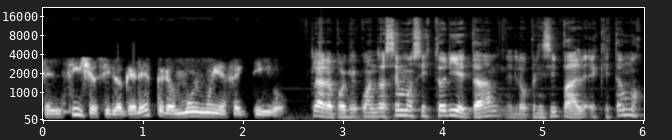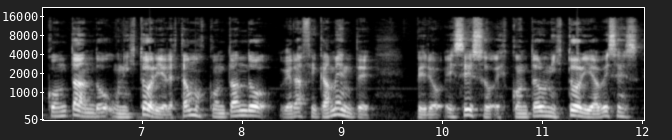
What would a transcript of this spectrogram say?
sencillo si lo querés, pero muy muy efectivo. Claro, porque cuando hacemos historieta, lo principal es que estamos contando una historia, la estamos contando gráficamente, pero es eso, es contar una historia. A veces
